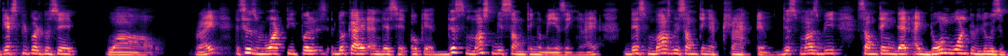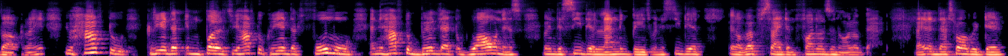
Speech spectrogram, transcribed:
gets people to say wow right? This is what people look at it and they say okay this must be something amazing right? This must be something attractive. This must be something that i don't want to lose about right? You have to create that impulse. You have to create that fomo and you have to build that wowness when they see their landing page when they see their you know website and funnels and all of that right? And that's what we did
